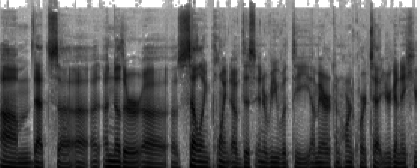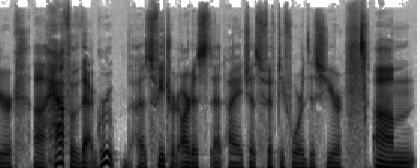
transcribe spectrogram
um, that's uh, another uh, selling point of this interview with the American Horn Quartet. You're going to hear uh, half of that group as featured artists at IHS 54 this year. Um,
